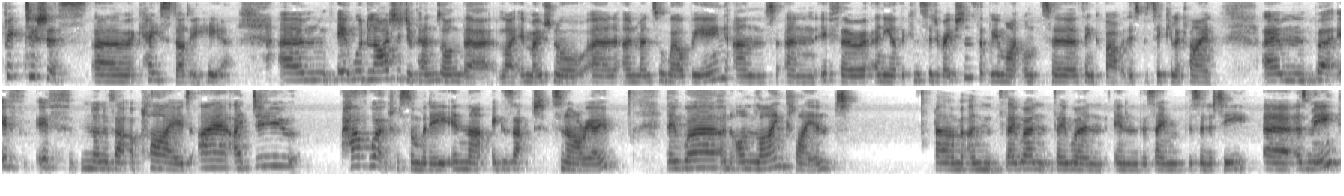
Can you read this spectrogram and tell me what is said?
fictitious uh, case study here. Um, it would largely depend on their like emotional and, and mental well-being, and and if there are any other considerations that we might want to think about with this particular client. Um, but if if none of that applied, I, I do have worked with somebody in that exact scenario. They were an online client um, and they weren't they weren't in the same vicinity uh, as me,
